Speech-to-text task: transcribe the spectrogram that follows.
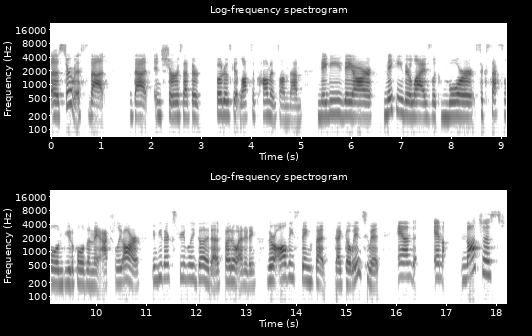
a service that that ensures that their photos get lots of comments on them. Maybe they are making their lives look more successful and beautiful than they actually are. Maybe they're extremely good at photo editing. There are all these things that that go into it. And and not just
